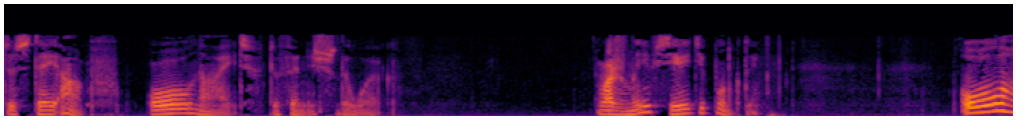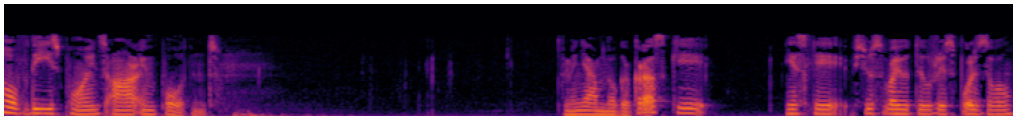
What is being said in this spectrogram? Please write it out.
to stay up all night to finish the work. Важны все эти пункты. All of these points are important. У меня много краски, если всю свою ты уже использовал.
